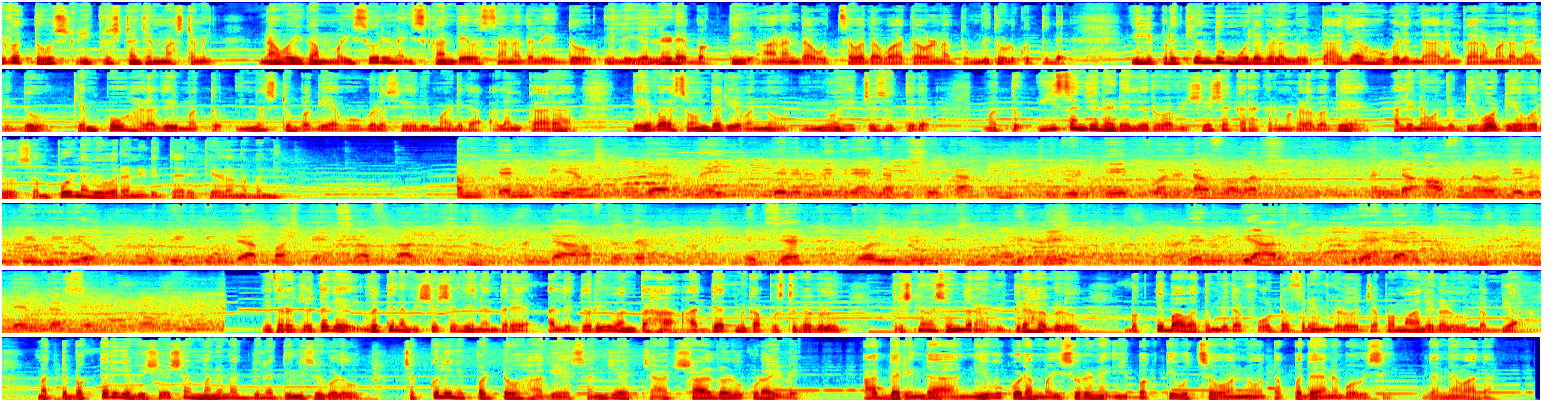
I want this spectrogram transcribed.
ಇವತ್ತು ಶ್ರೀಕೃಷ್ಣ ಜನ್ಮಾಷ್ಟಮಿ. ನಾವು ಈಗ ಮೈಸೂರಿನ ಇಸ್ಕಾನ್ ದೇವಸ್ಥಾನದಲ್ಲಿ ಇದ್ದು ಇಲ್ಲಿ ಎಲ್ಲೆಡೆ ಭಕ್ತಿ ಆನಂದ ಉತ್ಸವದ ವಾತಾವರಣ ತುಂಬಿ ತುಳುಕುತ್ತಿದೆ. ಇಲ್ಲಿ ಪ್ರತಿಯೊಂದು ಮೂಲೆಗಳಲ್ಲೂ ತಾಜಾ ಹೂಗಳಿಂದ ಅಲಂಕಾರ ಮಾಡಲಾಗಿದ್ದು ಕೆಂಪು ಹಳದಿ ಮತ್ತು ಇನ್ನಷ್ಟು ಬಗೆಯ ಹೂಗಳು ಸೇರಿ ಮಾಡಿದ ಅಲಂಕಾರ ದೇವರ ಸೌಂದರ್ಯವನ್ನು ಇನ್ನೂ ಹೆಚ್ಚಿಸುತ್ತಿದೆ. ಮತ್ತು ಈ ಸಂಜೆ ನಡೆಯಲಿರುವ ವಿಶೇಷ ಕಾರ್ಯಕ್ರಮಗಳ ಬಗ್ಗೆ ಅಲ್ಲಿನ ಒಂದು ಡಿವೋಟಿ ಅವರು ಸಂಪೂರ್ಣ ವಿವರ ನೀಡಿದ್ದಾರೆ. ಕೇಳೋಣ ಬನ್ನಿ. From 10 pm in the night, there will be grand Abhisheka. It will take one and a half hours, and uh, half an hour there will be video depicting the pastimes of Lord Krishna. And uh, after that, exact 12 noon, midnight, there will be Arati, grand Arati, and then Darshan. ಇದರ ಜೊತೆಗೆ ಇವತ್ತಿನ ವಿಶೇಷವೇನೆಂದರೆ ಅಲ್ಲಿ ದೊರೆಯುವಂತಹ ಆಧ್ಯಾತ್ಮಿಕ ಪುಸ್ತಕಗಳು ಕೃಷ್ಣನ ಸುಂದರ ವಿಗ್ರಹಗಳು ಭಕ್ತಿಭಾವ ತುಂಬಿದ photo ಫ್ರೇಮ್ಗಳು ಜಪಮಾಲೆಗಳು ಲಭ್ಯ ಮತ್ತು ಭಕ್ತರಿಗೆ ವಿಶೇಷ ಮನೆಮದ್ದಿನ ತಿನಿಸುಗಳು ಚಕ್ಕುಲಿ ನಿಪ್ಪಟ್ಟು ಹಾಗೆಯೇ ಸಂಜೆಯ ಚಾಟ್ ಕೂಡ ಇವೆ ಆದ್ದರಿಂದ ನೀವು ಕೂಡ ಮೈಸೂರಿನ ಈ ಭಕ್ತಿ ಉತ್ಸವವನ್ನು ತಪ್ಪದೇ ಅನುಭವಿಸಿ. ಧನ್ಯವಾದ.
